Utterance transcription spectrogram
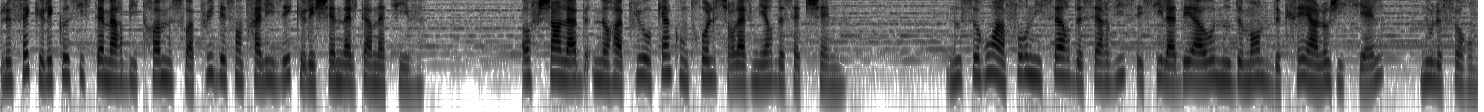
Le fait que l'écosystème Arbitrum soit plus décentralisé que les chaînes alternatives. Offchain Lab n'aura plus aucun contrôle sur l'avenir de cette chaîne. Nous serons un fournisseur de services et si la DAO nous demande de créer un logiciel, nous le ferons.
